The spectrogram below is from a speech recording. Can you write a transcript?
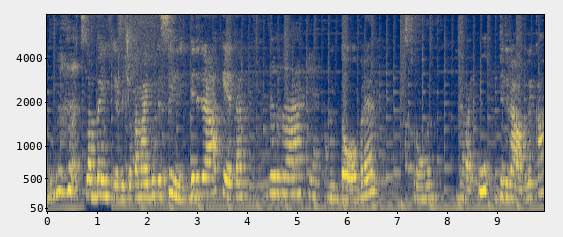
Слабенький язичок, а має бути сильний. Дракета. Добре. Спробуй. Давай. У дравлика.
